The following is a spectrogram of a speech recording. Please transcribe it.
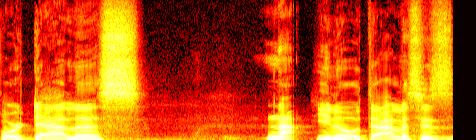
or Dallas. Nah. You know, Dallas is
